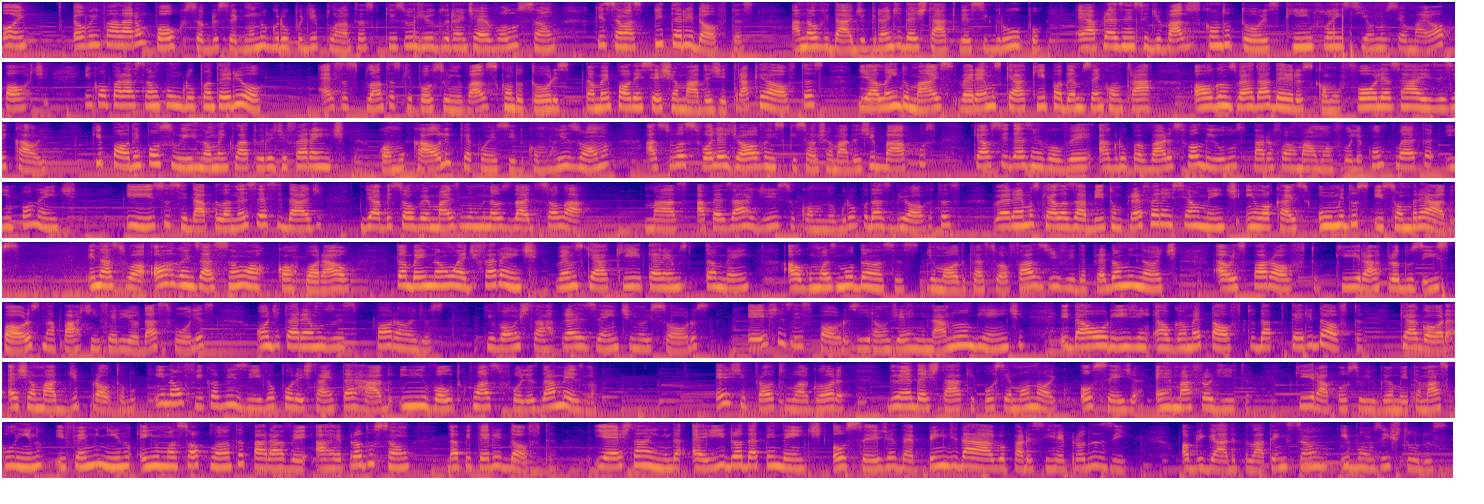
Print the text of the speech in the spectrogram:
Oi, eu vim falar um pouco sobre o segundo grupo de plantas que surgiu durante a evolução, que são as pteridófitas. A novidade e grande destaque desse grupo é a presença de vasos condutores que influenciam no seu maior porte em comparação com o grupo anterior. Essas plantas que possuem vasos condutores também podem ser chamadas de traqueófitas, e além do mais, veremos que aqui podemos encontrar órgãos verdadeiros, como folhas, raízes e caule que podem possuir nomenclaturas diferentes, como o caule, que é conhecido como rizoma, as suas folhas jovens, que são chamadas de bacos, que ao se desenvolver agrupa vários folíolos para formar uma folha completa e imponente. E isso se dá pela necessidade de absorver mais luminosidade solar. Mas, apesar disso, como no grupo das briófitas, veremos que elas habitam preferencialmente em locais úmidos e sombreados e na sua organização corporal também não é diferente. Vemos que aqui teremos também algumas mudanças, de modo que a sua fase de vida predominante é o esporófito, que irá produzir esporos na parte inferior das folhas, onde teremos os esporângios, que vão estar presentes nos soros. Estes esporos irão germinar no ambiente e dar origem ao gametófito da pteridófita, que agora é chamado de prótolo e não fica visível por estar enterrado e envolto com as folhas da mesma. Este prótolo agora ganha destaque por ser monóico, ou seja, hermafrodita, que irá possuir o gameta masculino e feminino em uma só planta para haver a reprodução da pteridófita. E esta ainda é hidrodependente, ou seja, depende da água para se reproduzir. Obrigada pela atenção e bons estudos.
